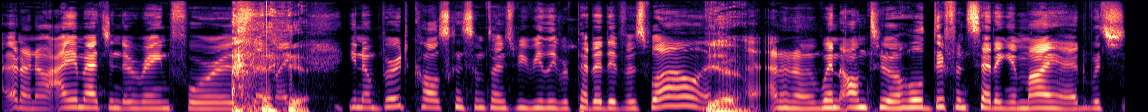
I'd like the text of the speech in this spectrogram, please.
I don't know, I imagined the rainforest. And like, Yeah. you know, bird calls can sometimes be really repetitive as well. And Yeah. I, I don't know, it went on to a whole different setting in my head, which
